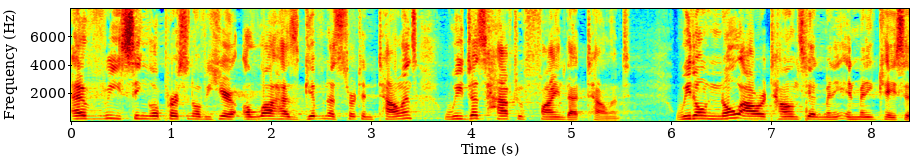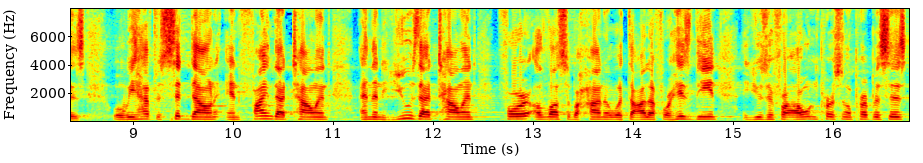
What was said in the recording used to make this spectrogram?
every single person over here, Allah has given us certain talents. We just have to find that talent. We don't know our talents yet many, in many cases. Well, we have to sit down and find that talent and then use that talent for Allah subhanahu wa ta'ala, for His deen, and use it for our own personal purposes.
